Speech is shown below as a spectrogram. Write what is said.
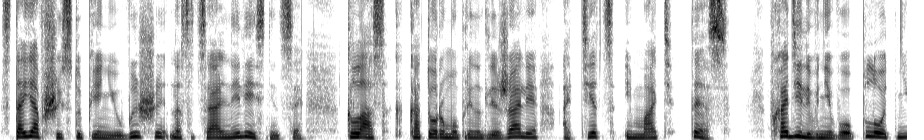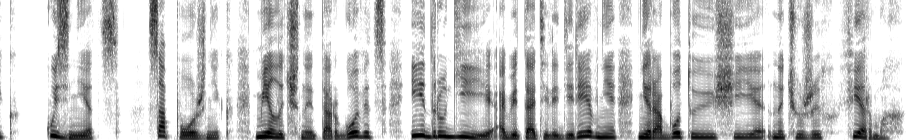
стоявший ступенью выше на социальной лестнице, класс, к которому принадлежали отец и мать Тесс. Входили в него плотник, кузнец, сапожник, мелочный торговец и другие обитатели деревни, не работающие на чужих фермах.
